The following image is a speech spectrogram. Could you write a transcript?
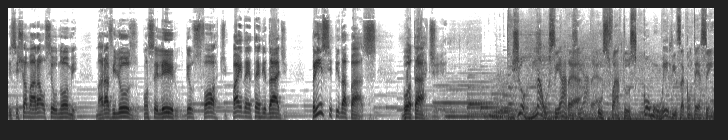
e se chamará o seu nome: Maravilhoso, Conselheiro, Deus Forte, Pai da Eternidade, Príncipe da Paz. Boa tarde. Jornal Ceará. Os fatos como eles acontecem.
